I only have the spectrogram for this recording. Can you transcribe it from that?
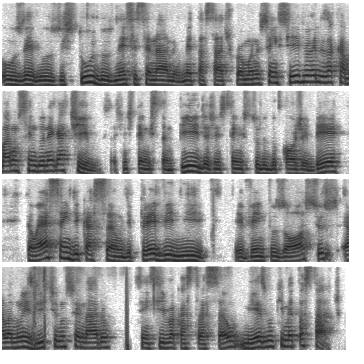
os, os estudos nesse cenário metastático hormônio sensível, eles acabaram sendo negativos. A gente tem o Stampede, a gente tem o estudo do COGB. Então, essa indicação de prevenir eventos ósseos, ela não existe no cenário sensível à castração, mesmo que metastático.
